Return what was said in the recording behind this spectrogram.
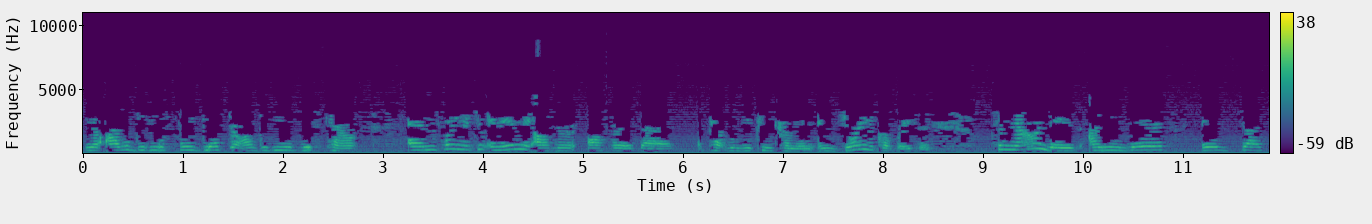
you know, I will give you a free gift, or I'll give you a discount. And before you it, and then they offer offer the a where you can come in and join the corporation. So nowadays, I mean, there is just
